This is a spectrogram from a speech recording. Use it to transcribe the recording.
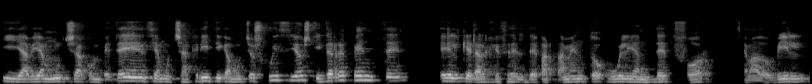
y había mucha competencia, mucha crítica, muchos juicios y de repente él, que era el jefe del departamento, William Tedford, llamado Bill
